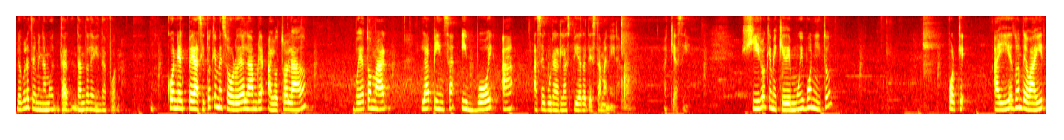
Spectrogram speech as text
luego le terminamos dándole bien la forma. Con el pedacito que me sobró de alambre al otro lado, voy a tomar la pinza y voy a asegurar las piedras de esta manera. Aquí así. Giro que me quede muy bonito porque ahí es donde va a ir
